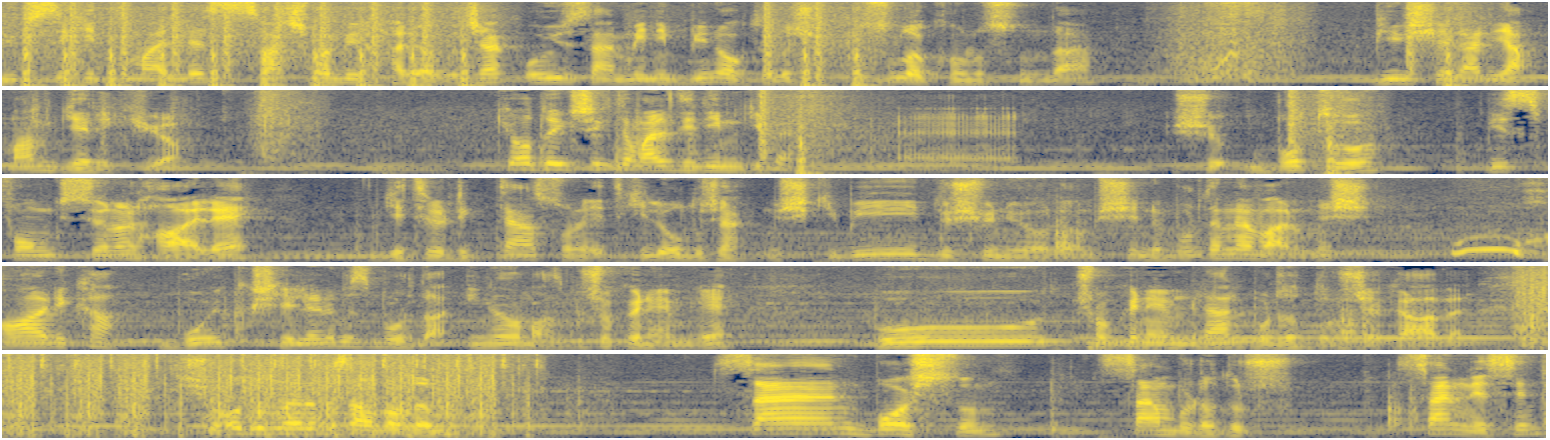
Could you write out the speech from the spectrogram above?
yüksek ihtimalle saçma bir hal alacak. O yüzden benim bir noktada şu pusula konusunda bir şeyler yapmam gerekiyor. Ki o da yüksek ihtimalle dediğim gibi eee, şu botu biz fonksiyonel hale getirdikten sonra etkili olacakmış gibi düşünüyorum. Şimdi burada ne varmış? Uuu harika. Boy şeylerimiz burada. İnanılmaz. Bu çok önemli. Bu çok önemliler burada duracak abi. Şu odunlarımızı alalım. Sen boşsun. Sen burada dur. Sen nesin?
